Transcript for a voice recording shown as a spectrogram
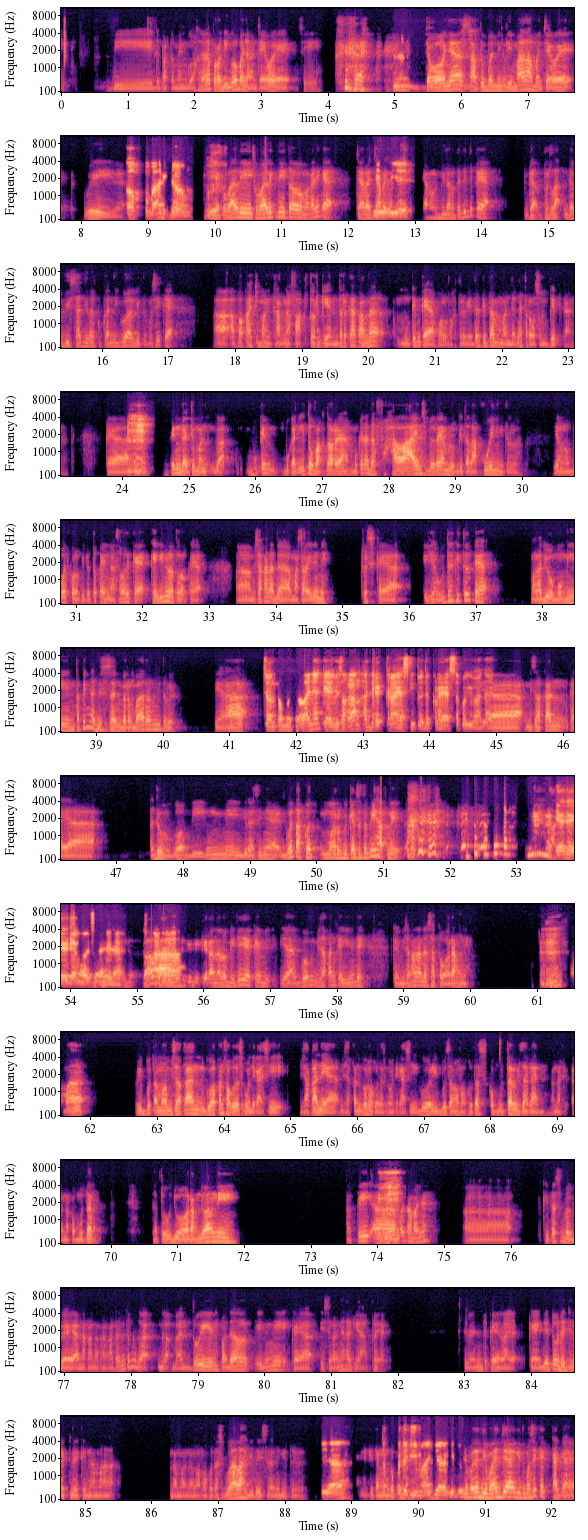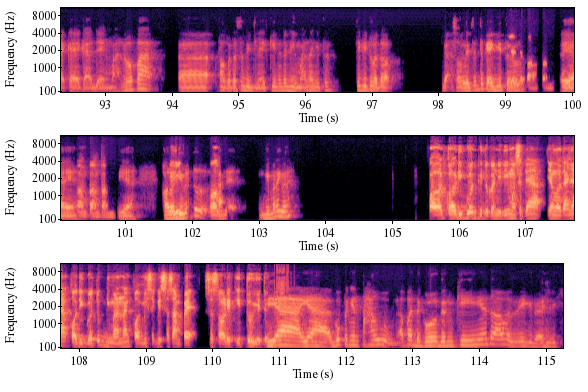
di departemen gue karena prodi gue banyak cewek sih. Hmm. cowoknya satu banding lima lah sama cewek. Wih Oh, kebalik dong. iya kebalik kebalik nih tuh makanya kayak cara-cara Iya, iya. yang lu bilang tadi tuh kayak nggak berla nggak bisa dilakukan di gua gitu. Mesti kayak uh, apakah cuman karena faktor gender kah? Karena mungkin kayak kalau faktor gender kita memandangnya terlalu sempit kan. Kayak Mm-mm. mungkin nggak cuman nggak mungkin bukan itu faktornya. Mungkin ada hal lain sebenarnya yang belum kita lakuin gitu loh. Yang ngebuat kalau kita tuh kayak nggak solid kayak kayak gini loh tuh kayak uh, misalkan ada masalah ini nih. Terus kayak ya udah gitu kayak malah diomongin tapi nggak diselesain bareng-bareng gitu loh. Ya Contoh masalahnya kayak misalkan ada crash gitu, ada crash apa gimana? ya misalkan kayak aduh gue bingung nih jelasinnya gue takut merugikan satu pihak nih ya udah ya udah nggak usah ya. Gak apa, aku lagi mikir analoginya ya kayak ya gue misalkan kayak gini deh. Kayak misalkan ada satu orang nih Mm-mm. sama ribut sama misalkan gue kan fakultas komunikasi. Misalkan ya, misalkan gue fakultas komunikasi, gue ribut sama fakultas komputer misalkan, anak anak komputer. Satu dua orang doang nih. Tapi eh, Hmm. apa namanya? eh, kita sebagai anak-anak angkatan itu nggak nggak bantuin padahal ini nih kayak istilahnya lagi apa ya? Istilahnya tuh kayak kayak dia tuh udah jelek-jelekin nama nama-nama fakultas gua lah gitu istilahnya gitu. Iya, kita nganggep pada diem aja gitu. dia pada diem aja gitu. Maksudnya kayak kagak kayak gak ada yang malu apa eh fakultas itu dijelekin atau gimana gitu. Sih gitu atau nggak solid itu kayak gitu. Iya, iya, paham, paham, Iya, iya. paham, paham, paham. Iya. Kalau lu tuh kalau- ada gimana gimana? Kalau kalau di gua gitu kan, jadi maksudnya yang lo tanya, kalau di gua tuh gimana kalau bisa bisa sampai sesolid itu gitu? Iya, iya. Gue pengen tahu Hmm. apa the golden key-nya tuh apa sih gitu anjing.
